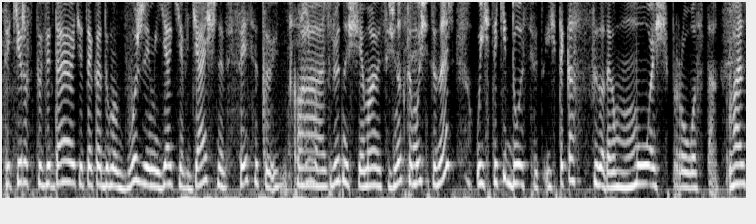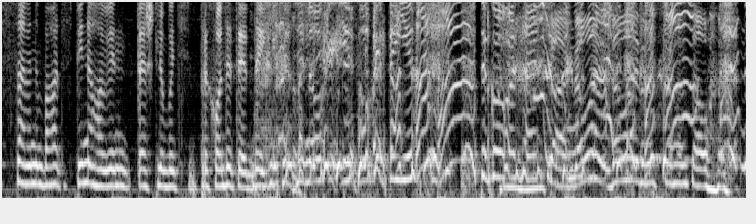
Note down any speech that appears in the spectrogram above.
такі розповідають. Я така думаю, боже мій, як я вдячна всесвіту всім Клас. абсолютно, що я маю цих жінок, тому що ти знаєш, у їх такий досвід, у їх така сила, така мощь просто. У вас саме небагато спільного. Він теж любить приходити до якихось жінок і слухати їх. Такого знаєш. Так, давай, давай до цього. Ну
